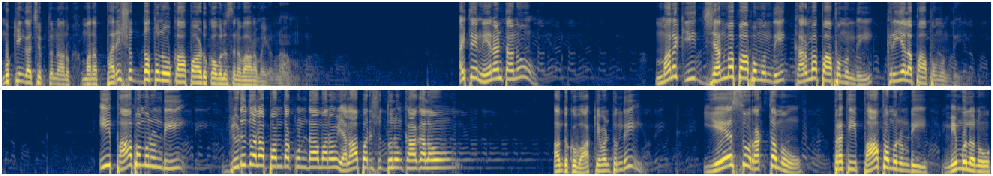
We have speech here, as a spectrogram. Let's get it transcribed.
ముఖ్యంగా చెప్తున్నాను మన పరిశుద్ధతను కాపాడుకోవలసిన వారమై ఉన్నాం. అయితే నేనంటాను మనకి జన్మ పాపం ఉంది కర్మ పాపం ఉంది క్రియల పాపం ఉంది ఈ పాపము నుండి విడుదల పొందకుండా మనం ఎలా పరిశుద్ధులం కాగలం? అందుకు వాక్యం అంటుంది యేసు రక్తము ప్రతి పాపము నుండి మిమ్ములను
